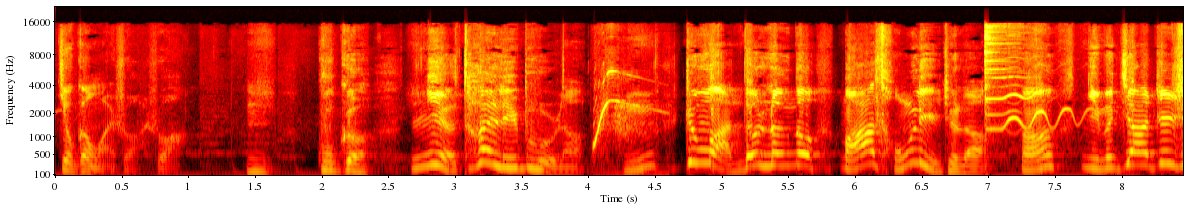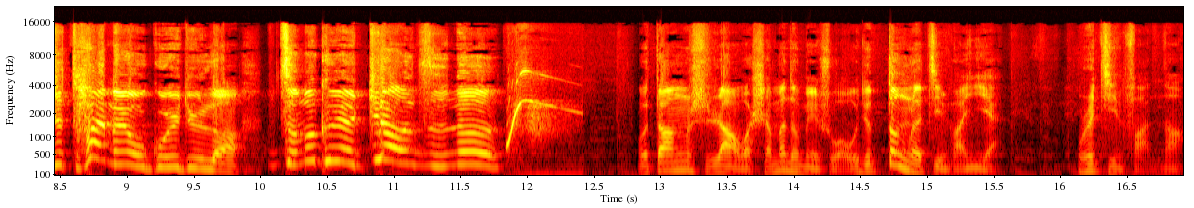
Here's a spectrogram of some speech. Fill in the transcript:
就跟我说说，嗯。姑哥，你也太离谱了！嗯，这碗都扔到马桶里去了啊！你们家真是太没有规矩了，怎么可以这样子呢？我当时啊，我什么都没说，我就瞪了锦凡一眼。我说：“锦凡呐，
